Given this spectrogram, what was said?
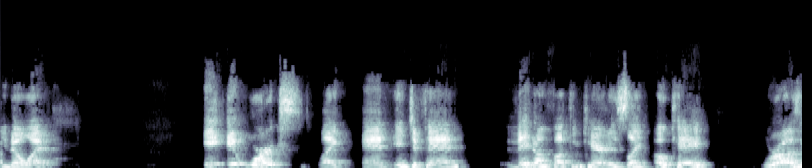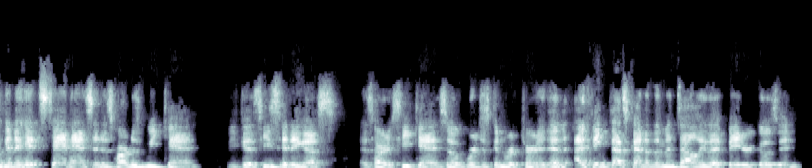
you know what? It, it works like and in Japan they don't fucking care. It's like okay, we're also gonna hit Stan Hansen as hard as we can because he's hitting us as hard as he can. So we're just going to return it. And I think that's kind of the mentality that Vader goes in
